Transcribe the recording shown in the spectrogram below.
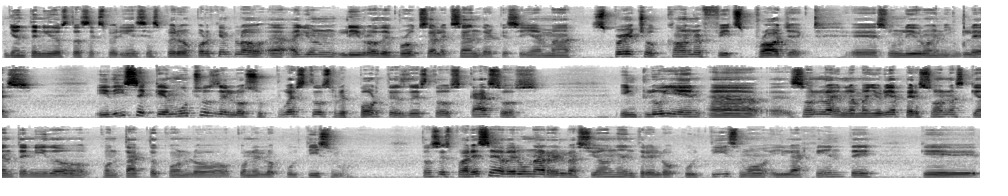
y han tenido estas experiencias, pero por ejemplo eh, hay un libro de Brooks Alexander que se llama Spiritual Counterfeits Project, es un libro en inglés, y dice que muchos de los supuestos reportes de estos casos incluyen, uh, son la, en la mayoría personas que han tenido contacto con, lo, con el ocultismo. Entonces parece haber una relación entre el ocultismo y la gente que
